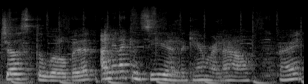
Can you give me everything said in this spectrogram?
just a little bit. I mean, I can see it in the camera now, right?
